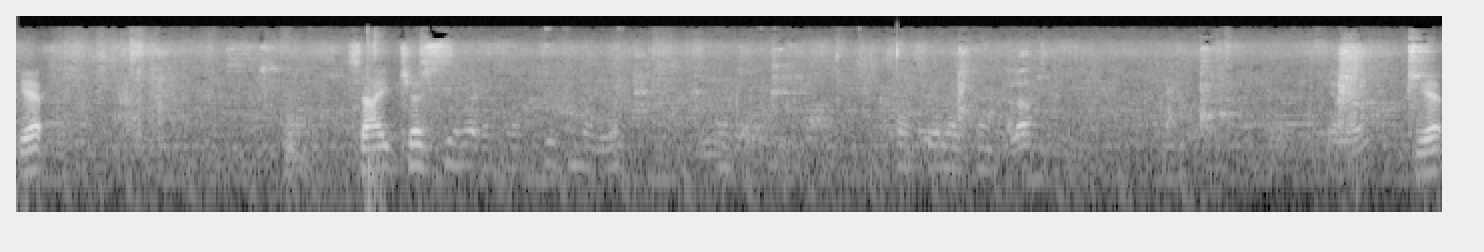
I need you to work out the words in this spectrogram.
Yep. Side chest. Hello? Yep.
